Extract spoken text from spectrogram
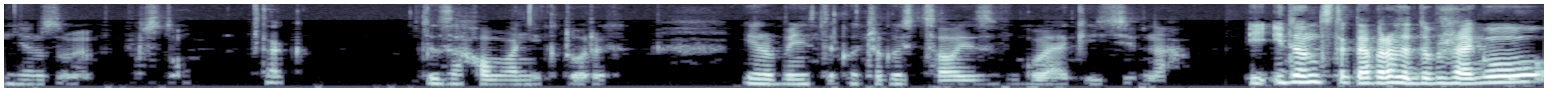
nie rozumiem po prostu. Tak. Tych zachowań niektórych. I robienie z tego czegoś, co jest w ogóle jakieś dziwne. I idąc tak naprawdę do brzegu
